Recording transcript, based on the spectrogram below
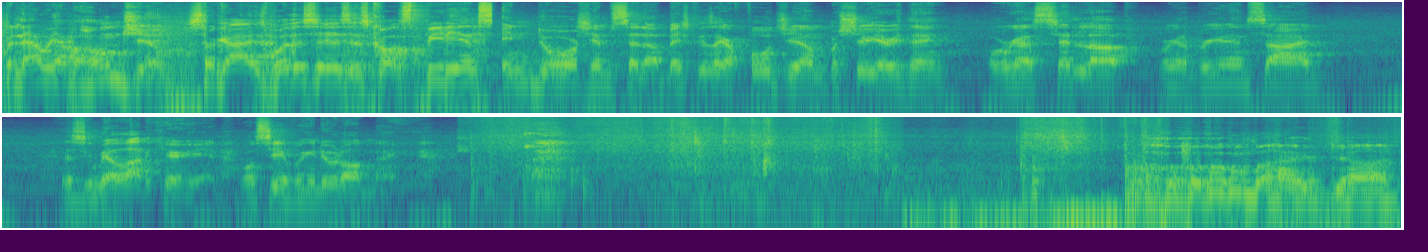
But now we have a home gym. So guys, what this is, is called Speediance Indoor Gym Setup. Basically, it's like a full gym. I'll show you everything, but we're gonna set it up. We're gonna bring it inside. This is gonna be a lot to carry in. We'll see if we can do it all night. Oh my god.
